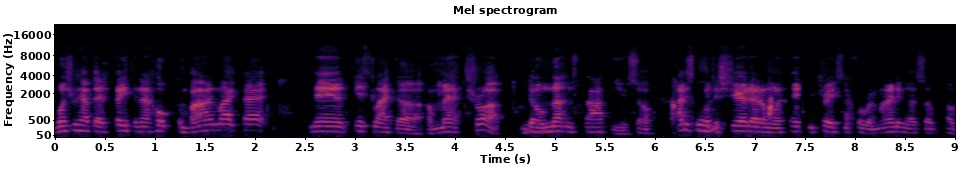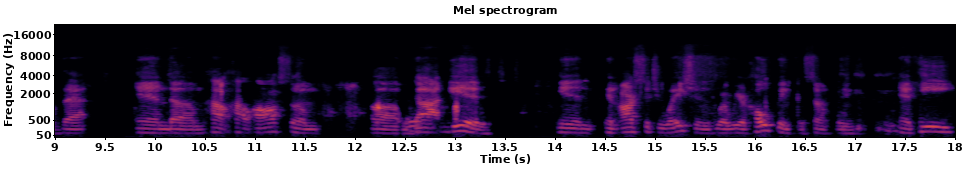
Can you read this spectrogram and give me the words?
once you have that faith and that hope combined like that, man, it's like a, a Mack truck. Don't nothing stop you. So I just wanted to share that. I want to thank you, Tracy, for reminding us of, of that and um, how how awesome um, God is in in our situations where we're hoping for something, and He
